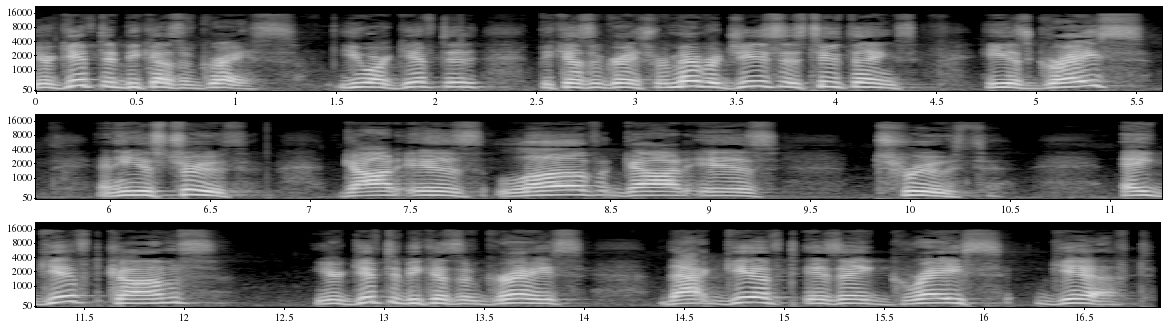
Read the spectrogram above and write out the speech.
you're gifted because of grace. You are gifted because of grace. Remember, Jesus is two things He is grace and He is truth. God is love, God is truth. A gift comes, you're gifted because of grace. That gift is a grace gift.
